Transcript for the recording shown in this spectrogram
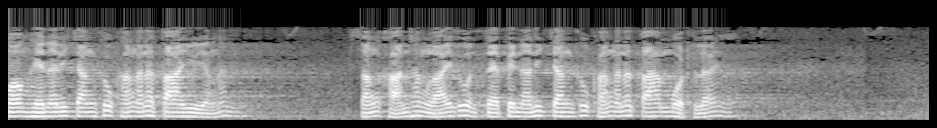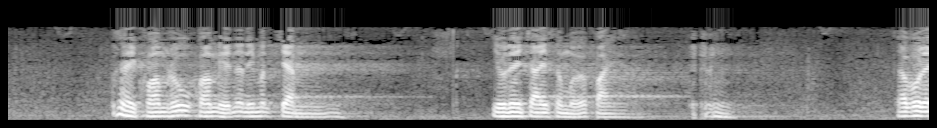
มองเห็นอนิจจังทุกขังอนัตตาอยู่อย่างนั้น สังขารทั้งหลายล้วน แต่เป็นอนิจจังทุกขังอนัตตาหมดเลยให้ความรู้ความเห็นอันนี้มันแจ่มอยู่ในใจเสมอไป ถ้าผู้ใด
